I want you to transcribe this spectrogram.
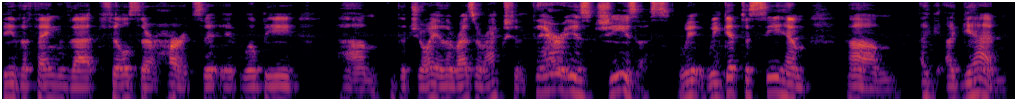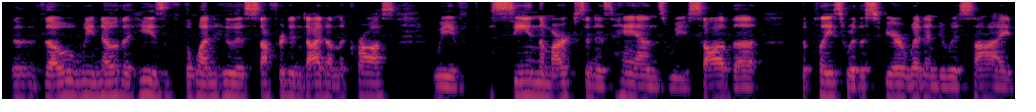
be the thing that fills their hearts. It, it will be um, the joy of the resurrection. There is Jesus. We, we get to see him um, again, though we know that he's the one who has suffered and died on the cross. We've seen the marks in his hands. We saw the the place where the spear went into his side,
